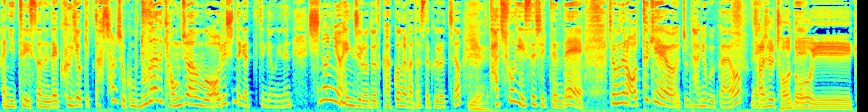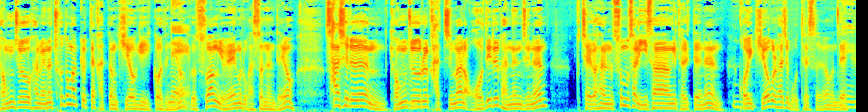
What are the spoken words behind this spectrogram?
한 이틀 있었는데 그 기억이 딱 참 좋고 누구나 그 경주하면 뭐 어르신들 같은 경우에는 신혼여행지로도 각광을 받아서 그렇죠. 예. 다 추억이 있으실 텐데 자 오늘은 어떻게 해요? 좀 다녀볼까요? 네. 사실 저도 네. 이 경주 하면은 초등학교 때 갔던 기억이 있거든요. 네. 그 수학 여행으로 갔었는데요. 사실은 경주를 갔지만 어디를 갔는지는 제가 한 20살 이상이 될 때는 거의 기억을 하지 못했어요. 근데 음. 네.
